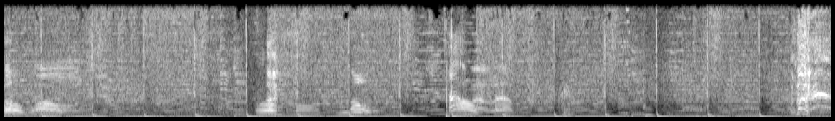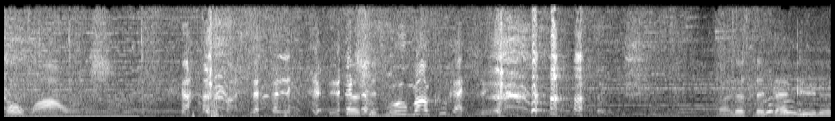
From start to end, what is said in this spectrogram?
Oh, wow. Oh, mon dieu. Oh! Wow, Sam. Oh, wow. Là, Là, vous m'encouragez. Ah, là, c'était de l'abus, là.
